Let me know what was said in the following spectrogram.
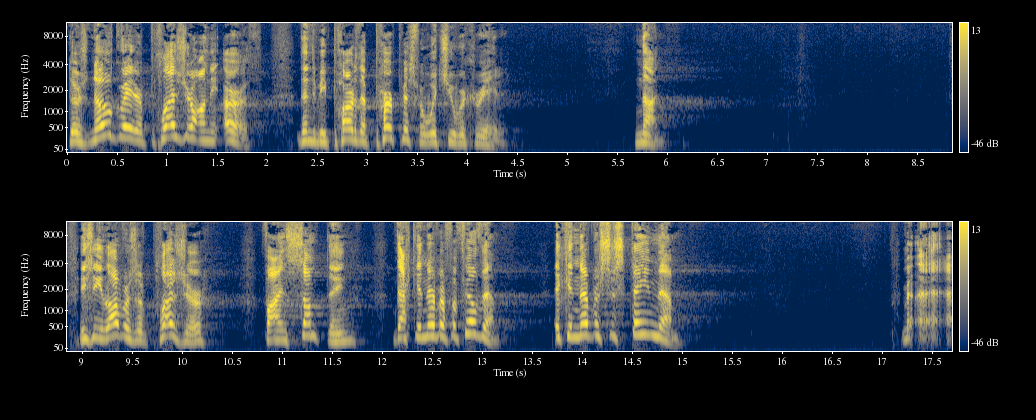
There's no greater pleasure on the earth than to be part of the purpose for which you were created. None. You see, lovers of pleasure find something that can never fulfill them, it can never sustain them. Uh, uh,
